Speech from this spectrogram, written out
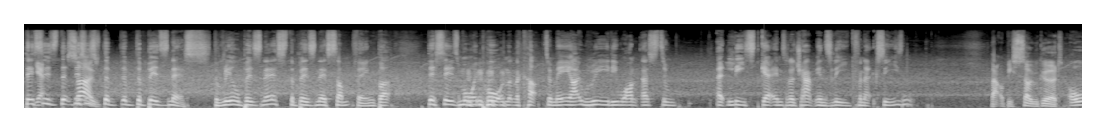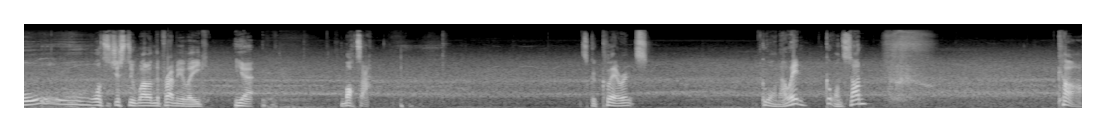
This Yeah, is the this so- is the, the the business, the real business, the business something. But this is more important than the cup to me. I really want us to at least get into the Champions League for next season. That would be so good. Oh, or to just do well in the Premier League. Yeah, Motta. It's good clearance. Go on, Owen. Go on, son. Carr.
